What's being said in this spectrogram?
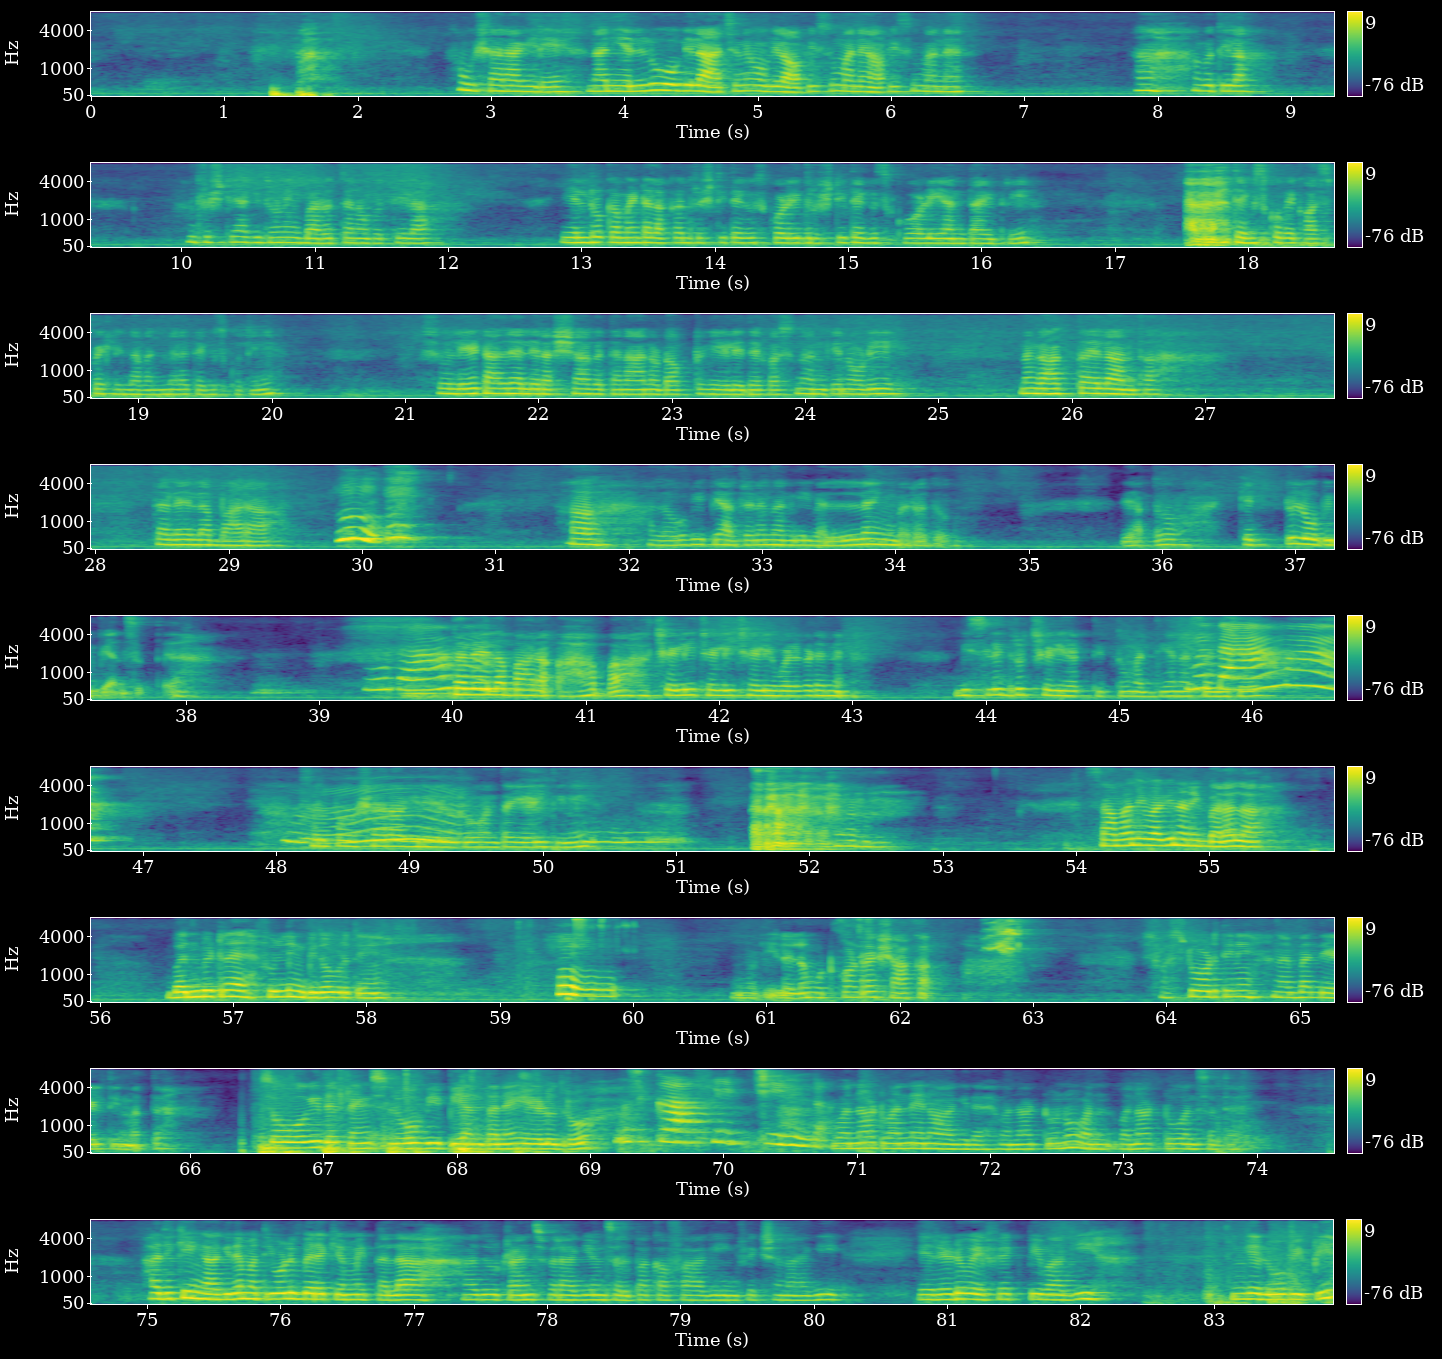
ಹುಷಾರಾಗಿರಿ. ನಾನು ಎಲ್ಲೂ ಹೋಗಿಲ್ಲ, ಆಚೆನೇ ಹೋಗಿಲ್ಲ. ಆಫೀಸು ಮನೆ ಆಫೀಸು ಮನೆ. ಹಾಂ ಗೊತ್ತಿಲ್ಲ. ದೃಷ್ಟಿಯಾಗಿದ್ರು ನಿಂಗೆ ಬರುತ್ತೇನೋ ಗೊತ್ತಿಲ್ಲ. ಎಲ್ಲರೂ ಕಮೆಂಟಲ್ಲಿ ಅಕ್ಕ ದೃಷ್ಟಿ ತೆಗೆಸ್ಕೊಳ್ಳಿ ದೃಷ್ಟಿ ತೆಗೆಸ್ಕೊಳ್ಳಿ ಅಂತ ಇದ್ರಿ. ತೆಗೆಸ್ಕೋಬೇಕು ಹಾಸ್ಪಿಟ್ಲಿಂದ ಬಂದಮೇಲೆ ತೆಗೆಸ್ಕೋತೀನಿ. ಸೊ ಲೇಟ್ ಆದರೆ ಅಲ್ಲಿ ರಶ್ ಆಗುತ್ತೆ. ನಾನು ಡಾಕ್ಟ್ರಿಗೆ ಹೇಳಿದ್ದೆ, ಫಸ್ಟ್ ನನಗೆ ನೋಡಿ, ನಂಗೆ ಆಗ್ತಾಯಿಲ್ಲ ಅಂತ. ತಲೆ ಎಲ್ಲ ಭಾರ. ಹಾಂ ಲೋ ಬಿ ಪಿ ಆದ್ರೇ ನನಗೆ ಇವೆಲ್ಲ ಹಿಂಗೆ ಬರೋದು. ಯಾವುದೋ ಕೆಟ್ಟು ಲೋ ಬಿ ಪಿ ಅನಿಸುತ್ತೆ. ತಲೆ ಎಲ್ಲ ಭಾರ ಹಬ್ಬ ಚಳಿ ಚಳಿ ಚಳಿ. ಒಳಗಡೆನೆ ಬಿಸಿಲಿದ್ರು ಚಳಿ ಆಗ್ತಿತ್ತು ಮಧ್ಯಾಹ್ನ ಸಂಜೆ. ಸ್ವಲ್ಪ ಹುಷಾರಾಗಿರಿ ಎಲ್ಲರೂ ಅಂತ ಹೇಳ್ತೀನಿ. ಸಾಮಾನ್ಯವಾಗಿ ನನಗೆ ಬರಲ್ಲ. ಬಂದುಬಿಟ್ರೆ ಫುಲ್ ಹಿಂಗೆ ಬಿದ್ದೋಗ್ಬಿಡ್ತೀನಿ ಇಲ್ಲೆಲ್ಲ ಮುಟ್ಕೊಂಡ್ರೆ ಶಾಖ ಫಸ್ಟ್ ಓಡ್ತೀನಿ, ನಾನು ಬಂದು ಹೇಳ್ತೀನಿ ಮತ್ತೆ. ಸೊ ಹೋಗಿದೆ ಫ್ರೆಂಡ್ಸ್ ಲೋ ಬಿ ಪಿ ಅಂತಲೇ ಹೇಳಿದ್ರು. ಒನ್ ನಾಟ್ ಒನ್ ಏನೋ ಆಗಿದೆ. ಒನ್ ನಾಟ್ ಟೂನು ಒನ್ ಒನ್ ನಾಟ್ ಟೂ ಅನಿಸುತ್ತೆ. ಅದಕ್ಕೆ ಹಿಂಗಾಗಿದೆ. ಮತ್ತು ಏಳಿಗೆ ಬೇರೆ ಕೆಮ್ಮಿತ್ತಲ್ಲ ಅದು ಟ್ರಾನ್ಸ್ಫರ್ ಆಗಿ ಒಂದು ಸ್ವಲ್ಪ ಕಫ ಆಗಿ ಇನ್ಫೆಕ್ಷನ್ ಆಗಿ, ಎರಡು ಎಫೆಕ್ಟಿವ್ ಆಗಿ ಹಿಂಗೆ ಲೋ ಬಿ ಪಿ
